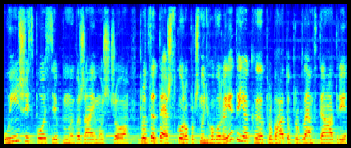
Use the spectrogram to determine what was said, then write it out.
у інший спосіб. Ми вважаємо, що про це теж скоро почнуть говорити, як е, про багато проблем в театрі,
